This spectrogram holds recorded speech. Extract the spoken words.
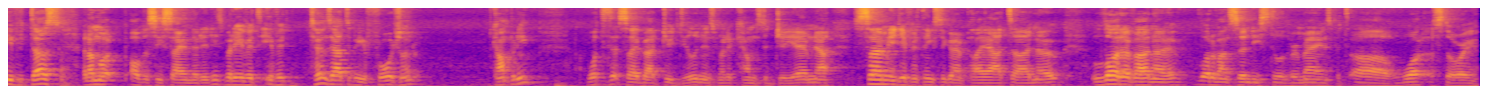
if it does, and I'm not obviously saying that it is, but if it, if it turns out to be a fraudulent company, what does that say about due diligence when it comes to GM? Now, so many different things to go and play out. I uh, know a lot of uh, no, a lot of uncertainty still remains, but oh, what a story!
